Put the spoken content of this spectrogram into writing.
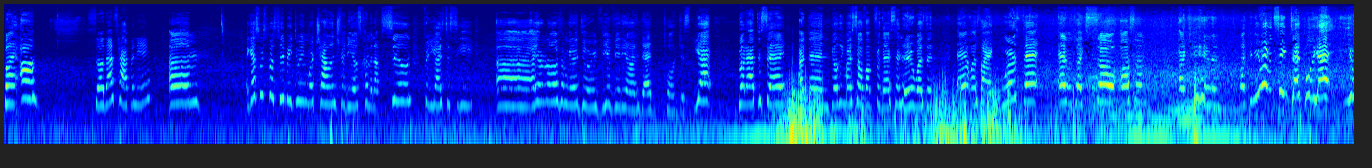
But um, so that's happening. Um. I guess we're supposed to be doing more challenge videos coming up soon for you guys to see. Uh, I don't know if I'm going to do a review video on Deadpool just yet, but I have to say, I've been building myself up for this, and it wasn't, it was like worth it. It was like so awesome. I can't even, like, if you haven't seen Deadpool yet, you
